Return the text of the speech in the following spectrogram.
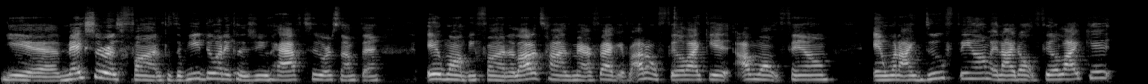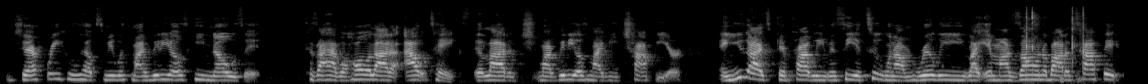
Yeah, make sure it's fun because if you're doing it because you have to or something, it won't be fun. A lot of times, matter of fact, if I don't feel like it, I won't film. And when I do film and I don't feel like it, Jeffrey, who helps me with my videos, he knows it because I have a whole lot of outtakes. A lot of ch- my videos might be choppier. And you guys can probably even see it too when I'm really like in my zone about a topic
